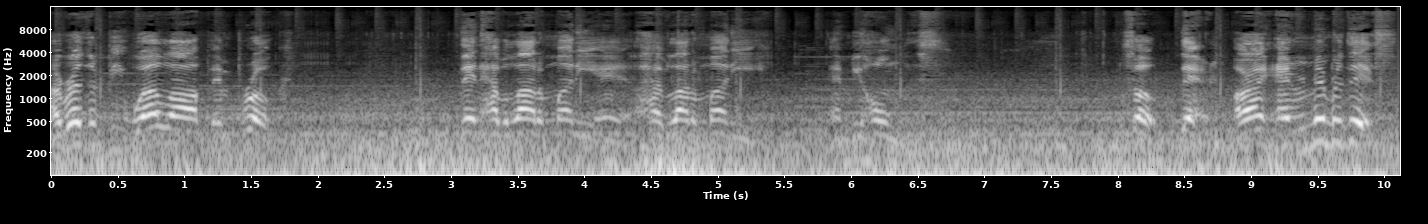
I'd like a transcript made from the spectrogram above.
I'd rather be well off and broke than have a lot of money and have a lot of money and be homeless. So there, all right. And remember this:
